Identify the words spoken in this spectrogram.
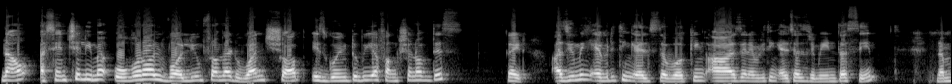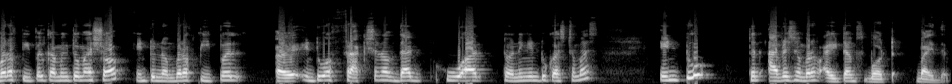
Now essentially my overall volume from that one shop is going to be a function of this. Right? Assuming everything else the working hours and everything else has remained the same number of people coming to my shop into number of people uh, into a fraction of that who are turning into customers into the average number of items bought by them.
